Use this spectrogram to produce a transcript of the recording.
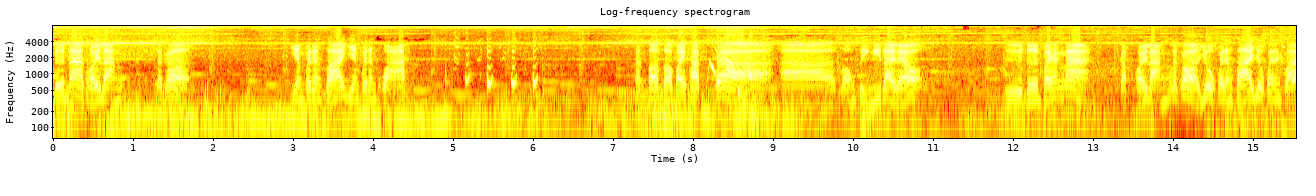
เดินหน้าถอยหลัง แล้วก็เอียงไปทางซ้ายเอียงไปทางขวา ขั้นตอนต่อไปครับ ถ้าอ่าสองสิ่งนี้ได้แล้ว คือเดินไปข้างหน้ากับถอยหลังแล้วก็โยกไปทางซ้ายโยกไปทางขวา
